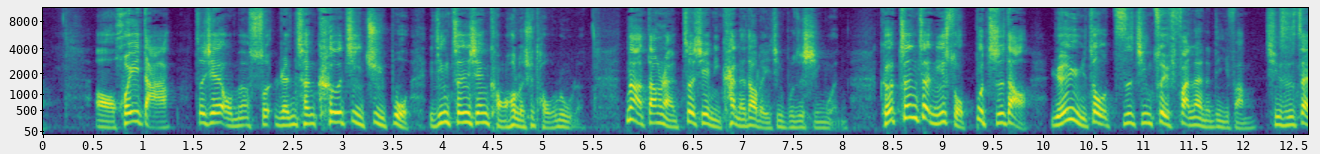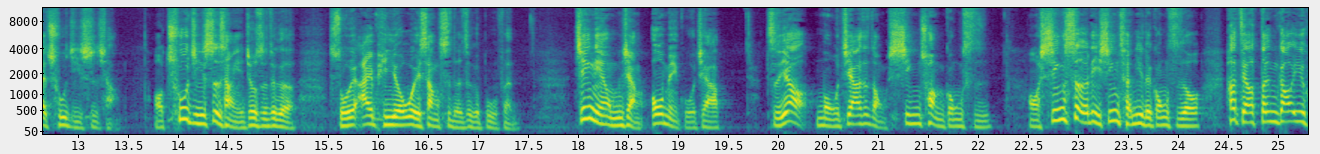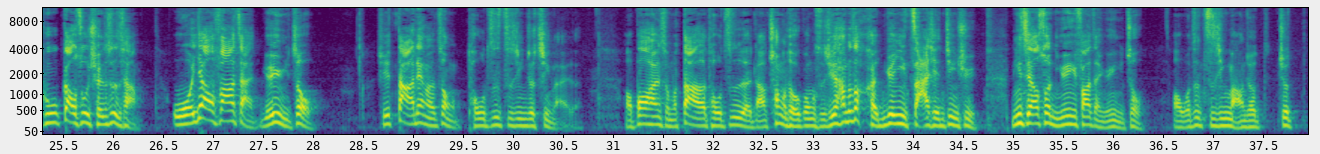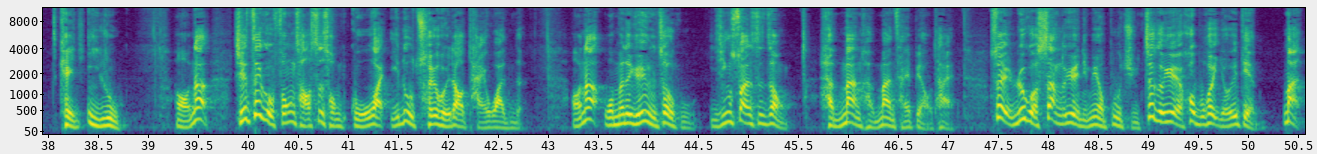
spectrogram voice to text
哦，辉达这些我们所人称科技巨擘，已经争先恐后的去投入了。那当然，这些你看得到的已经不是新闻，可真正你所不知道，元宇宙资金最泛滥的地方，其实在初级市场哦，初级市场也就是这个所谓 IPO 未上市的这个部分。今年我们讲欧美国家，只要某家这种新创公司。哦，新设立、新成立的公司哦，他只要登高一呼，告诉全市场我要发展元宇宙，其实大量的这种投资资金就进来了。哦，包含什么大额投资人啊、创投公司，其实他们是很愿意砸钱进去。你只要说你愿意发展元宇宙，哦，我这资金马上就就可以溢入。哦，那其实这股风潮是从国外一路吹回到台湾的。哦，那我们的元宇宙股已经算是这种很慢很慢才表态。所以如果上个月你没有布局，这个月会不会有一点慢？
